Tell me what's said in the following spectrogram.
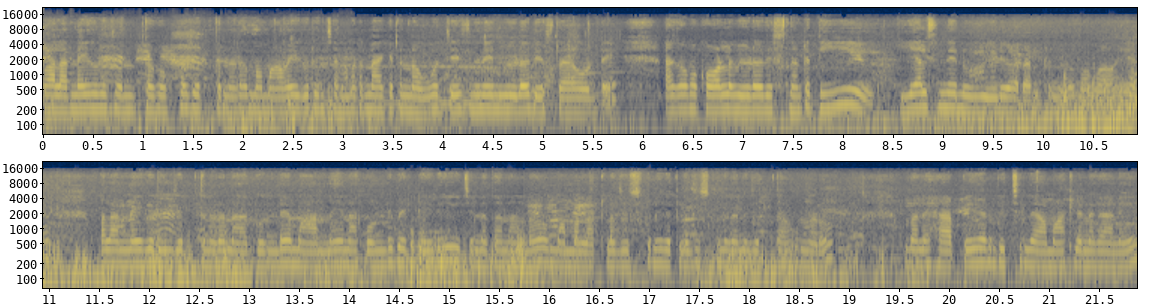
వాళ్ళ అన్నయ్య గురించి ఎంత గొప్ప చెప్తున్నాడో మా మావయ్య గురించి అనమాట నాకైతే నవ్వు వచ్చేసింది. నేను వీడియో తీస్తా ఉంటే. అగో మా కోళ్ళ వీడియో తీస్తుందంటే తీయి తీయాల్సిందే నువ్వు వీడియో అని అంటున్నాడు మా మావయ్య. వాళ్ళ అన్నయ్య గురించి చెప్తున్నాడు. నాకు గుండె మా అన్నయ్య నాకు వండి పెట్టేది చిన్నతనంలో. మమ్మల్ని అట్లా చూసుకునేది ఎట్లా చూసుకునేది అని చెప్తా ఉన్నాడు. భలే హ్యాపీగా అనిపించింది ఆ మాటలు వినగానే.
